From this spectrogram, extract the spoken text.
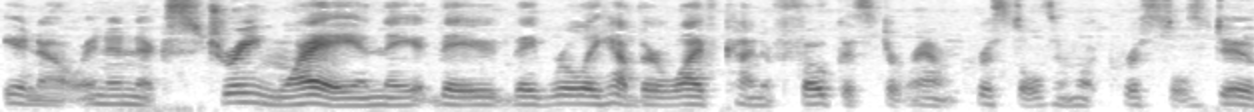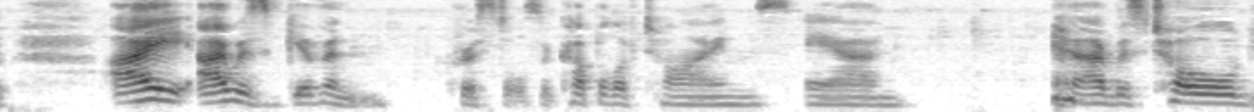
you know in an extreme way and they they they really have their life kind of focused around crystals and what crystals do i i was given crystals a couple of times and and i was told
